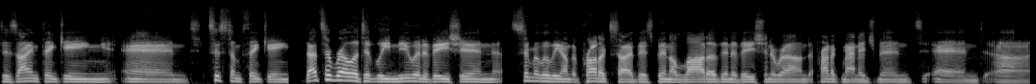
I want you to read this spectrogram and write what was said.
design thinking and system thinking that's a relatively new innovation similarly on the product side there's been a lot of innovation around product management and uh,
